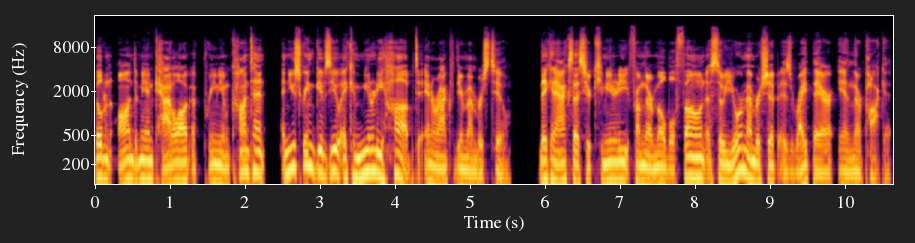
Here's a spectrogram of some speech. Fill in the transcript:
build an on demand catalog of premium content, and Uscreen gives you a community hub to interact with your members, too. They can access your community from their mobile phone, so your membership is right there in their pocket.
